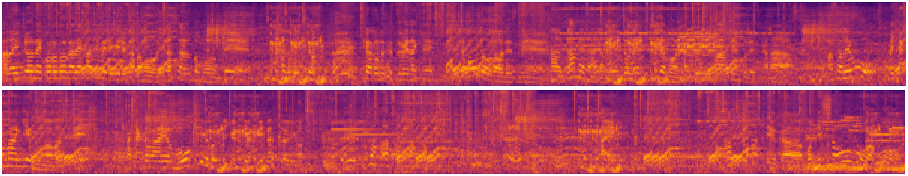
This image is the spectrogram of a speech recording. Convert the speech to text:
あの一応ねこの動画で初めて見る方もいらっしゃると思うんであの一応企画の説明だけ。本動画はですねカメラがね一応ね1でも102%ですから、まあ、それを100万ゲームを回して、まあ、100万円を儲けようという企画になっております。はい。勝ち方っていうかもう決勝方法はもう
